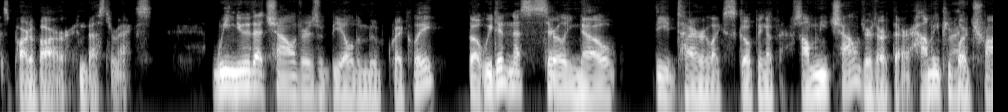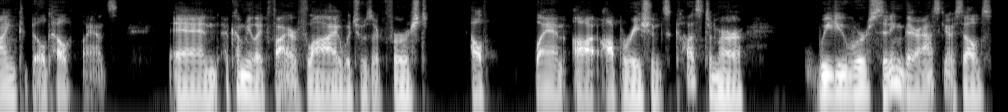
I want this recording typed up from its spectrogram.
as part of our investor mix. We knew that challengers would be able to move quickly, but we didn't necessarily know the entire like scoping of how many challengers are there, how many people right. are trying to build health plans. And a company like Firefly, which was our first health plan uh, operations customer, we were sitting there asking ourselves,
